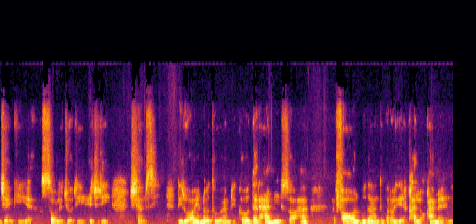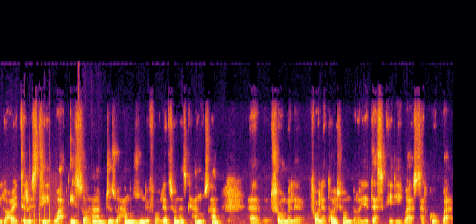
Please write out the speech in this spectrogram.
جنگی سال جاری هجری شمسی نیروهای ناتو و امریکا در همین ساحه فعال بودند برای قلقم نیروهای تروریستی. و این ساحه هم جزو همون زون فعالیتشان است که هنوز هم شامل فعالیت هایشان برای دستگیری و سرکوب و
